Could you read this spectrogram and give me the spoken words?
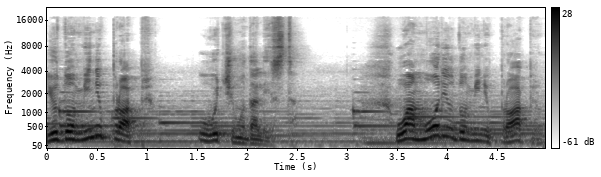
e o domínio próprio, o último da lista. O amor e o domínio próprio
